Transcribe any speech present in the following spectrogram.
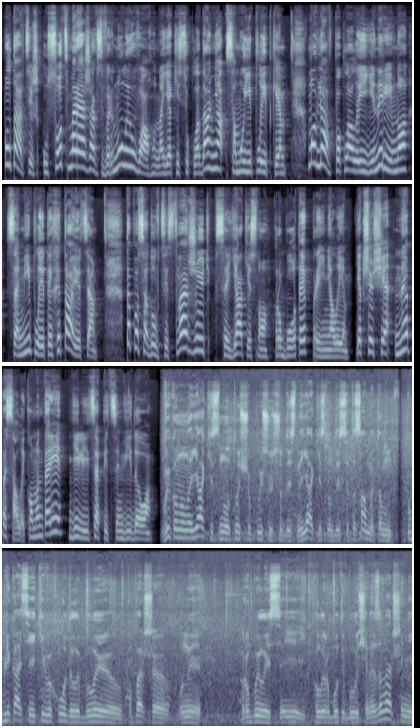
Полтавці ж у соцмережах звернули увагу на якість укладання самої плитки. Мовляв, поклали її нерівно, самі плити хитаються. Та посадовці стверджують, все якісно, роботи прийняли. Якщо ще не писали коментарі, діліться під цим відео. Виконано якісно, то, що пишуть, що десь неякісно, десь це те саме. Там публікації, які виходили, були, по-перше, вони робились, коли роботи були ще не завершені.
